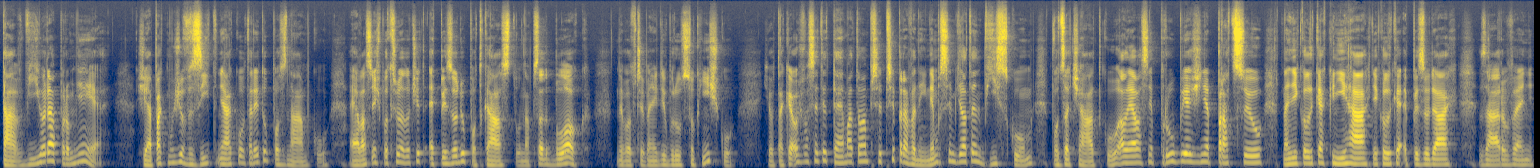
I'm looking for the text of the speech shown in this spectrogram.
ta výhoda pro mě je, že já pak můžu vzít nějakou tady tu poznámku a já vlastně, když potřebuji natočit epizodu podcastu, napsat blog, nebo třeba někdy v budoucnu knížku, jo, tak já už vlastně ty témata mám připravený. Nemusím dělat ten výzkum od začátku, ale já vlastně průběžně pracuju na několika knihách, několika epizodách zároveň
